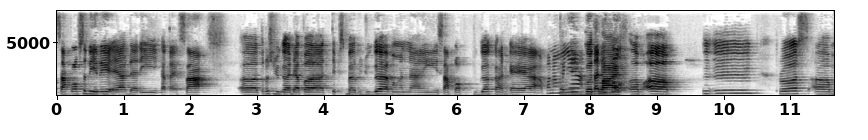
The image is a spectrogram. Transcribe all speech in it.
self love sendiri ya dari Katesa. Eh, terus juga dapat tips baru juga mengenai self love juga kan kayak apa namanya? Good tadi life. tuh em, em, mm-mm. terus em,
